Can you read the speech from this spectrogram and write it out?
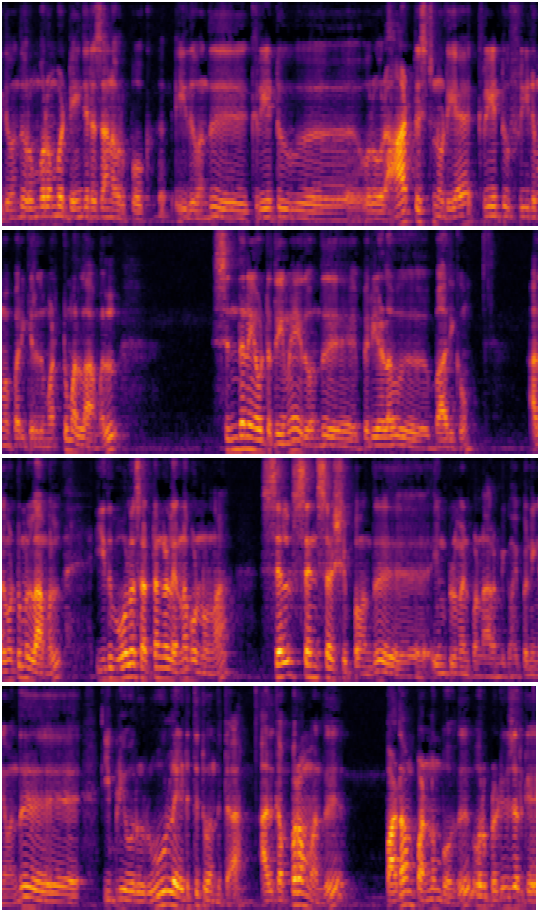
இது வந்து ரொம்ப ரொம்ப டேஞ்சரஸான ஒரு போக்கு. இது வந்து க்ரியேட்டிவ் ஒரு ஒரு ஆர்டிஸ்டினுடைய க்ரியேட்டிவ் ஃப்ரீடமை பறிக்கிறது மட்டுமல்லாமல் சிந்தனை ஓட்டத்தையுமே இது வந்து பெரிய அளவு பாதிக்கும். அது மட்டும் இல்லாமல் இதுபோல் சட்டங்கள் என்ன பண்ணும்னா செல்ஃப் சென்சர்ஷிப்பை வந்து இம்ப்ளிமெண்ட் பண்ண ஆரம்பிக்கும். இப்போ நீங்கள் வந்து இப்படி ஒரு ரூலை எடுத்துகிட்டு வந்துட்டா அதுக்கப்புறம் வந்து படம் பண்ணும்போது ஒரு ப்ரொடியூசருக்கு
